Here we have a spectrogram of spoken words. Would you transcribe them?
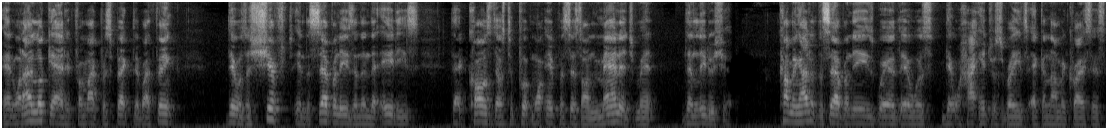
And when I look at it from my perspective, I think there was a shift in the 70s and then the 80s that caused us to put more emphasis on management than leadership. Coming out of the 70s where there was there were high interest rates, economic crisis,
